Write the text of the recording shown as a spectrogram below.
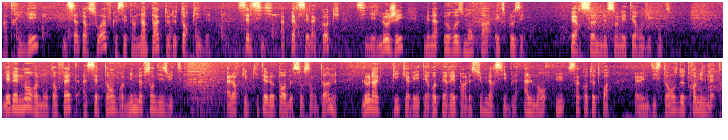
Intrigués, ils s'aperçoivent que c'est un impact de torpille. Celle-ci a percé la coque, s'y est logée, mais n'a heureusement pas explosé. Personne ne s'en était rendu compte. L'événement remonte en fait à septembre 1918. Alors qu'il quittait le port de Southampton, l'Olympique avait été repéré par le submersible allemand U-53, à une distance de 3000 mètres.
